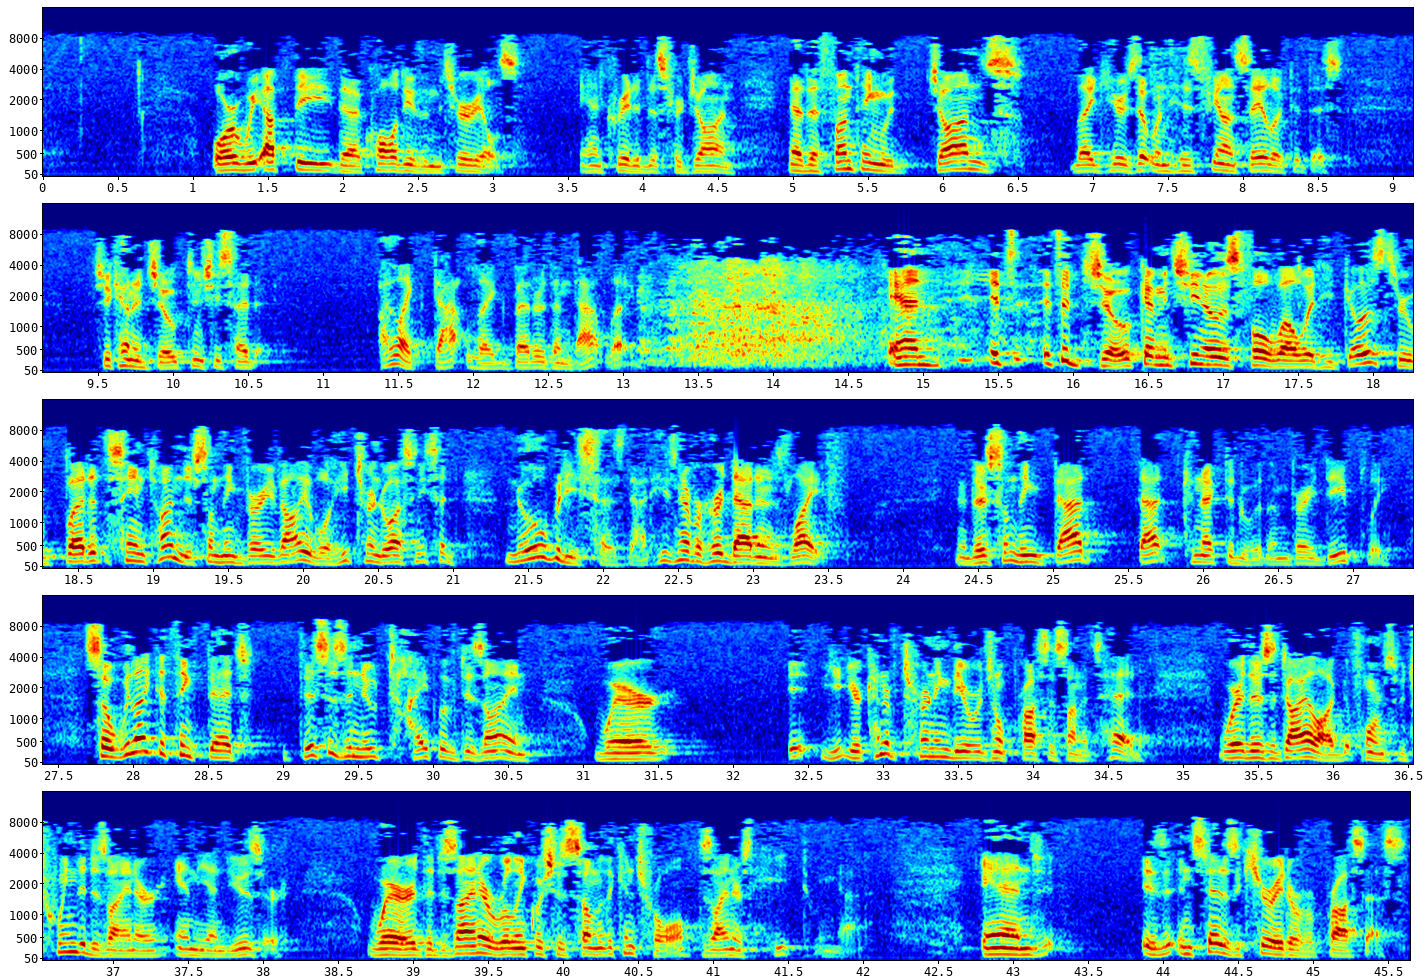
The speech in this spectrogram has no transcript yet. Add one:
Or we upped the, the quality of the materials and created this for John. Now the fun thing with John's leg here is that when his fiancee looked at this, she kind of joked and she said, I like that leg better than that leg. and it's, it's a joke. I mean, she knows full well what he goes through, but at the same time, there's something very valuable. He turned to us and he said, nobody says that. He's never heard that in his life. Know, there's something that, that connected with him very deeply. So we like to think that this is a new type of design where it, you're kind of turning the original process on its head, where there's a dialogue that forms between the designer and the end user where the designer relinquishes some of the control. Designers hate doing that. And is, instead is a curator of a process.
